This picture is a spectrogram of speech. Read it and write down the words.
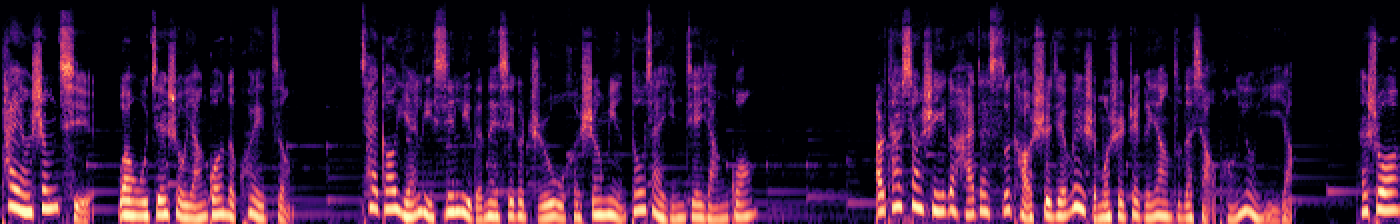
太阳升起，万物接受阳光的馈赠。蔡高眼里、心里的那些个植物和生命都在迎接阳光，而他像是一个还在思考世界为什么是这个样子的小朋友一样。他说：“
